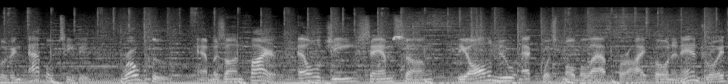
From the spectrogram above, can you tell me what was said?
including Apple TV, Roku, Amazon Fire, LG, Samsung, the all new Equus mobile app for iPhone and Android,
